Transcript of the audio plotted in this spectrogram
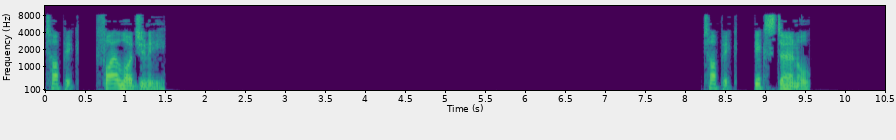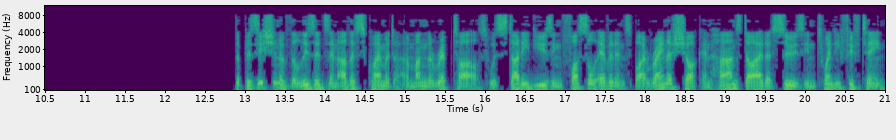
Topic: Phylogeny. Topic: External. The position of the lizards and other squamata among the reptiles was studied using fossil evidence by Rainer Schoch and Hans Dieter Sues in 2015.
